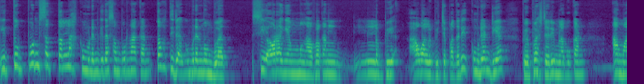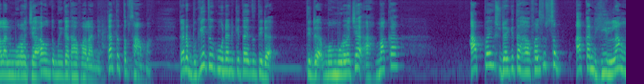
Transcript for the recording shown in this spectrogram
itu pun setelah kemudian kita sempurnakan toh tidak kemudian membuat si orang yang menghafalkan lebih awal lebih cepat tadi kemudian dia bebas dari melakukan amalan murojaah untuk mengikat hafalannya. Kan tetap sama. Karena begitu kemudian kita itu tidak tidak memurojaah maka apa yang sudah kita hafal itu akan hilang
